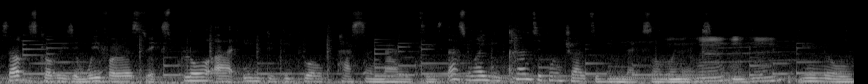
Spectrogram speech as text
self-discovery is a way for us to explore our individual personalities that's why you can't even try to be like someone mm-hmm, else mm-hmm. you know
